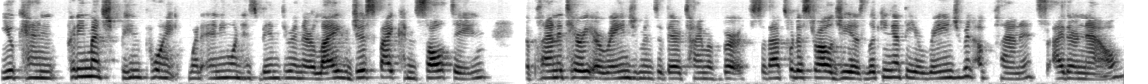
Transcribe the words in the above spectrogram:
You can pretty much pinpoint what anyone has been through in their life just by consulting the planetary arrangements at their time of birth. So that's what astrology is looking at the arrangement of planets, either now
